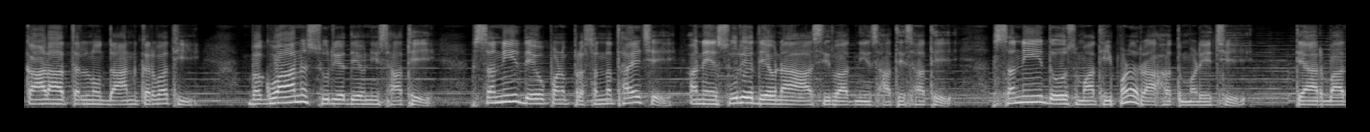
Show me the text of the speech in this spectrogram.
કાળા તલનું દાન કરવાથી ભગવાન સૂર્યદેવની સાથે શનિદેવ પણ પ્રસન્ન થાય છે અને સૂર્યદેવના આશીર્વાદની સાથે સાથે શનિ દોષમાંથી પણ રાહત મળે છે. ત્યારબાદ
